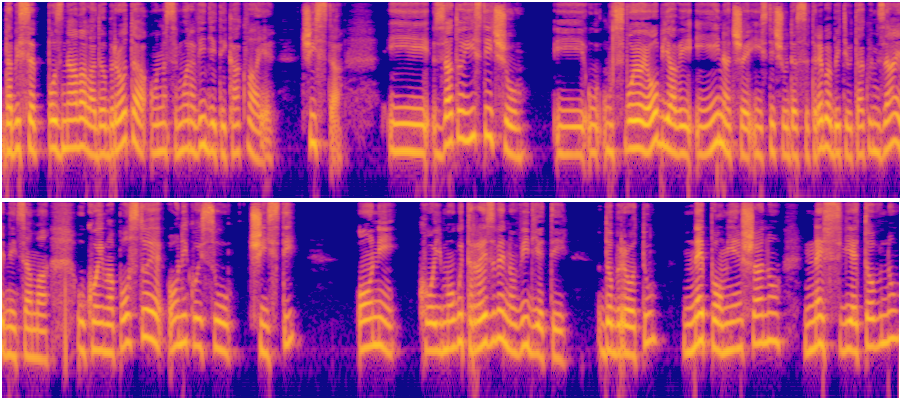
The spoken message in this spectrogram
Da bi se poznavala dobrota, ona se mora vidjeti kakva je, čista. I zato ističu i u, u svojoj objavi i inače ističu da se treba biti u takvim zajednicama u kojima postoje oni koji su čisti, oni koji mogu trezveno vidjeti dobrotu, ne pomiješanu, ne svjetovnu,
